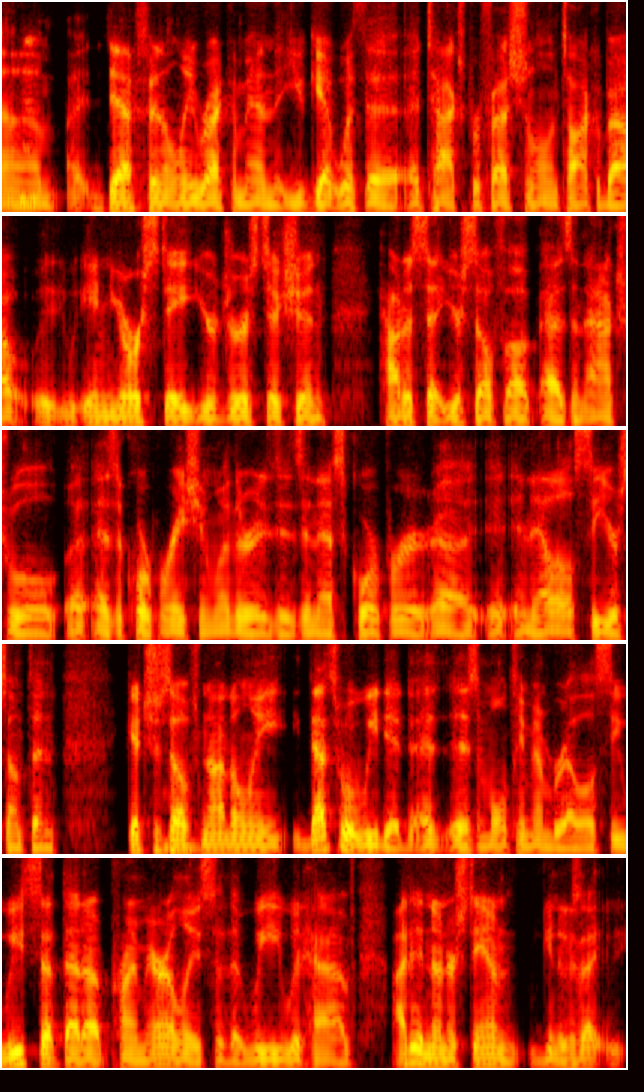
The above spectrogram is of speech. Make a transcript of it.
Mm-hmm. um, I definitely recommend that you get with a, a tax professional and talk about in your state, your jurisdiction, how to set yourself up as an actual, uh, as a corporation, whether it is an S corp or uh, an LLC or something. Get yourself Mm-hmm. not only that's what we did as, as a multi-member LLC. We set that up primarily so that we would have. I didn't understand, you know, because I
